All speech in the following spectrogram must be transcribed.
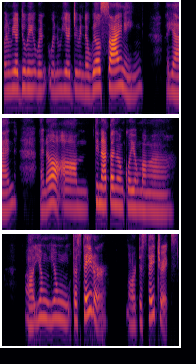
when we are doing when, when we are doing the will signing ayan ano um tinatanong ko yung mga uh, yung yung testator or testatrix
